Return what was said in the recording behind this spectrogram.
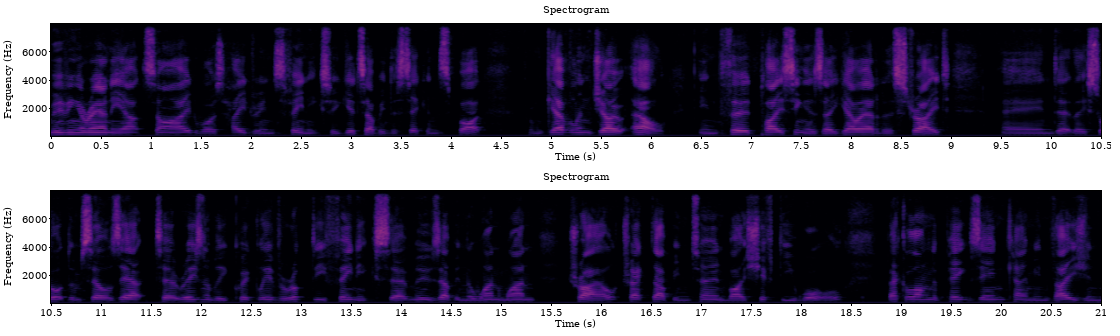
Moving around the outside was Hadrian's Phoenix who gets up into second spot from Gavilan Joe L in third placing as they go out of the straight and uh, they sort themselves out uh, reasonably quickly. Verukti Phoenix uh, moves up in the 1 1 trail, tracked up in turn by Shifty Wall. Back along the peg's end came Invasion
